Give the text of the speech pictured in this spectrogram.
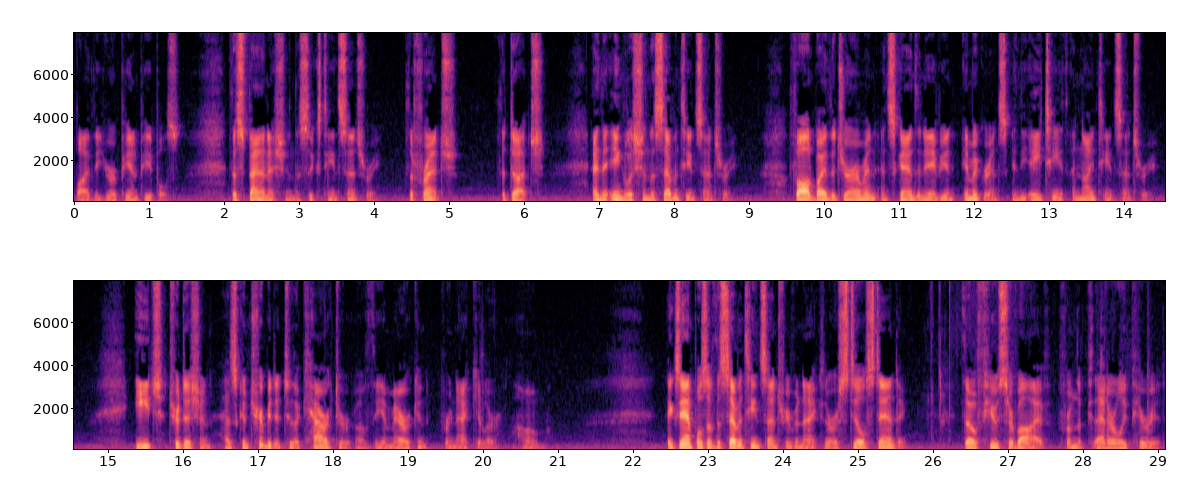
by the European peoples the Spanish in the 16th century, the French, the Dutch, and the English in the 17th century, followed by the German and Scandinavian immigrants in the 18th and 19th century. Each tradition has contributed to the character of the American vernacular home. Examples of the 17th century vernacular are still standing, though few survive from the, that early period.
